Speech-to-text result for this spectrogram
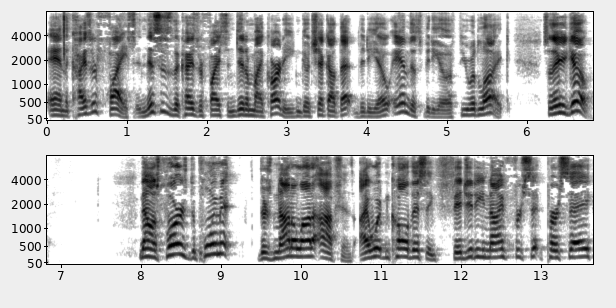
and the Kizer Feist. And this is the Kizer Feist and Denim Micarta. You can go check out that video and this video if you would like. So there you go. Now, as far as deployment, there's not a lot of options. I wouldn't call this a fidgety knife per se, per se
